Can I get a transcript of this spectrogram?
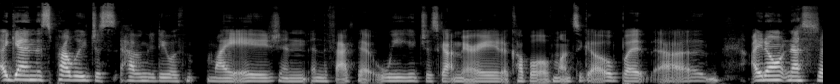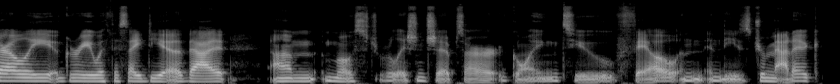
again, this is probably just having to do with my age and and the fact that we just got married a couple of months ago. But uh, I don't necessarily agree with this idea that um, most relationships are going to fail in in these dramatic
